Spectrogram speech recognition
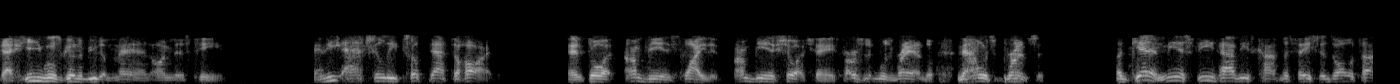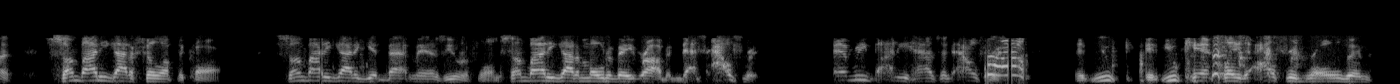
that he was going to be the man on this team. And he actually took that to heart and thought, I'm being slighted. I'm being shortchanged. First it was Randle. Now it's Brunson. Again, me and Steve have these conversations all the time. Somebody got to fill up the car. Somebody got to get Batman's uniform. Somebody got to motivate Robin. That's Alfred. Everybody has an Alfred. If you if you can't play the Alfred role, then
